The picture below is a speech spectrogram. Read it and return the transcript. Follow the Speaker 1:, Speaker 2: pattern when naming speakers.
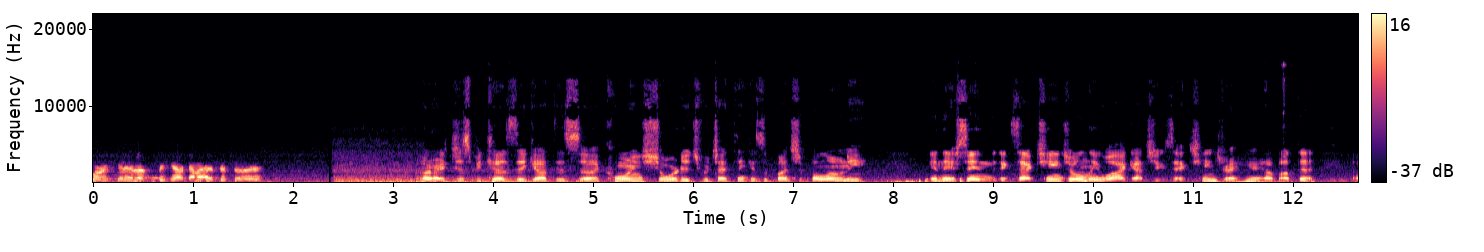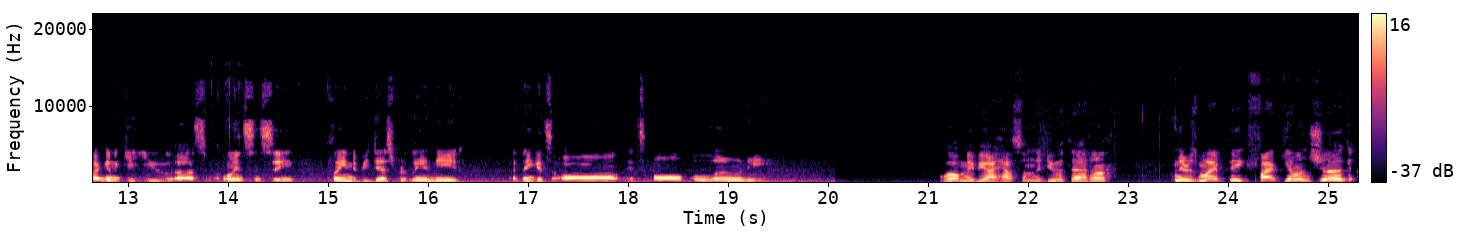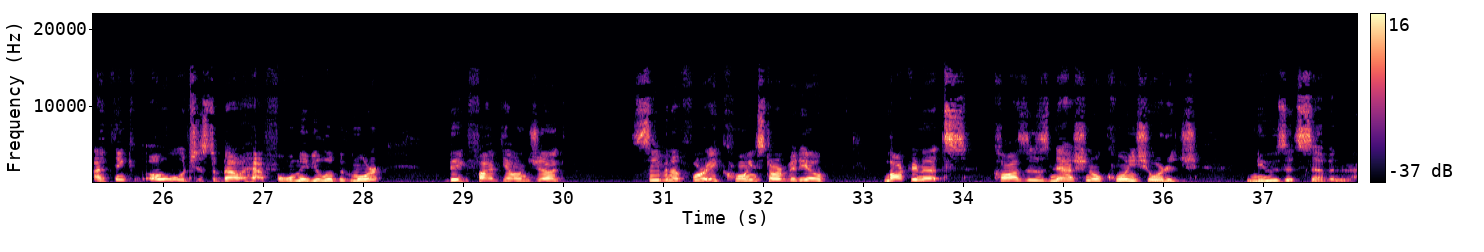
Speaker 1: We're getting a speaking. Today?
Speaker 2: All right, just because they got this uh, coin shortage, which I think is a bunch of baloney, and they're saying exact change only. Well, I got you exact change right here. How about that? I'm gonna get you uh, some coins since they claim to be desperately in need. I think it's all it's all baloney. Well, maybe I have something to do with that, huh? There's my big five gallon jug. I think, oh, just about half full, maybe a little bit more. Big five gallon jug. Saving up for a Coinstar video. Locker nuts causes national coin shortage. News at 7.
